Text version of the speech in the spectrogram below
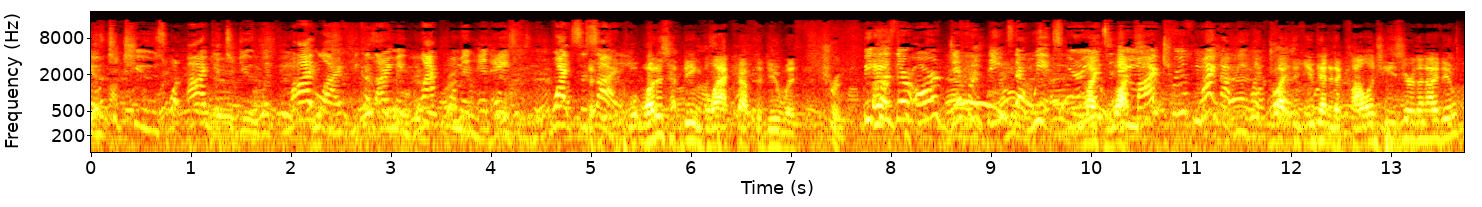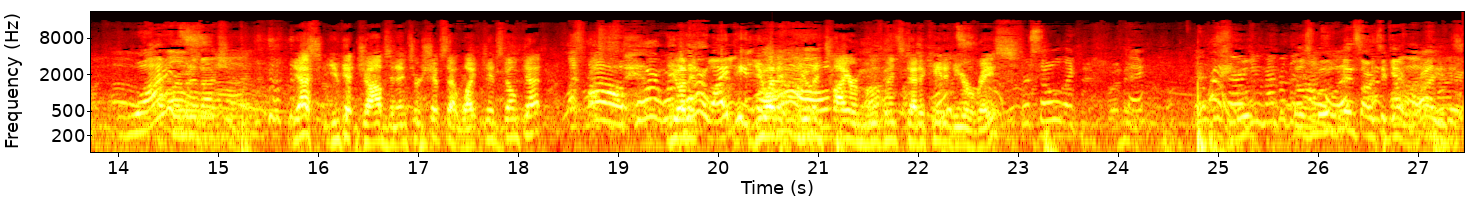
you to choose what I get to do with my life because I'm a black woman in a white society. What does being black have to do with truth? Because there are different things that we experience, Like and my truth might not be your What, you get into college easier than I do? What? Affirmative action. Yes, you get jobs and internships that white kids don't get. Oh, poor, we're You have, poor white people. you have, you have entire movements dedicated to your race. We're so like. Okay. Sir, do you remember the Those novel? movements are to get riots.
